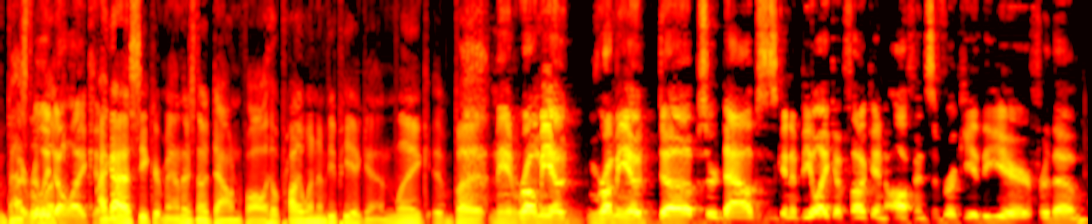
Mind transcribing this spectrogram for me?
Best I really don't like him. I got a secret, man. There's no downfall. He'll probably win MVP again. Like, but Man, Romeo Romeo Dubs or Doubs is gonna be like a fucking offensive rookie of the year for them.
